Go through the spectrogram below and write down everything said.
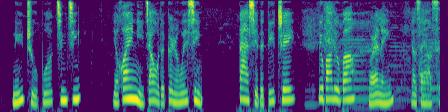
“女主播晶晶”，也欢迎你加我的个人微信，大写的 DJ 六八六八五二零幺三幺四。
